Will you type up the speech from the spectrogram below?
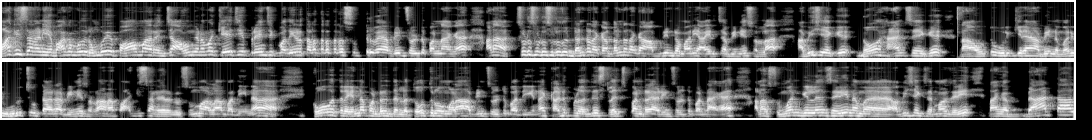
பாகிஸ்தான் அணியை பார்க்கும்போது ரொம்பவே பாவமா இருந்துச்சு. அவங்க நம்ம கேஜிஎஃப் ரேஞ்சுக்கு பார்த்தீங்கன்னா தர தர தர சுட்டுருவேன் அப்படின்னு சொல்லிட்டு பண்ணாங்க. ஆனா சுடு சுடு சுடு டண்டனக்கா டண்டனக்கா அப்படின்ற மாதிரி ஆயிடுச்சு அப்படின்னே சொல்லலாம். அபிஷேக்கு நோ ஹேண்ட் ஷேக்கு நான் விட்டு உரிக்கிறேன் அப்படின்ற மாதிரி உரிச்சு விட்டாரு அப்படின்னே சொல்லலாம். ஆனா பாகிஸ்தான் வீரர்கள் சும்மா எல்லாம் பாத்தீங்கன்னா கோவத்துல என்ன பண்றதுன்னு தெரியல. தோத்துருவோமாடா அப்படின்னு சொல்லிட்டு பாத்தீங்கன்னா கடுப்புல வந்து ஸ்லெச் பண்றேன் அப்படின்னு சொல்லிட்டு பண்ணாங்க. ஆனா சுமன் கில்லும் சரி நம்ம அபிஷேக் சர்மாவும் சரி நாங்க பேட்டால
